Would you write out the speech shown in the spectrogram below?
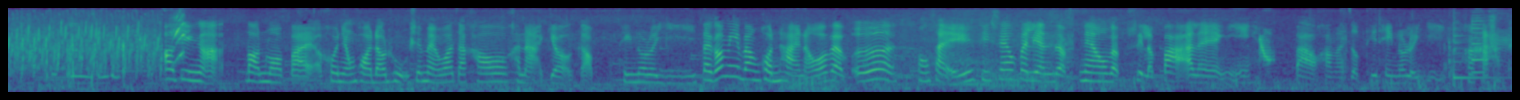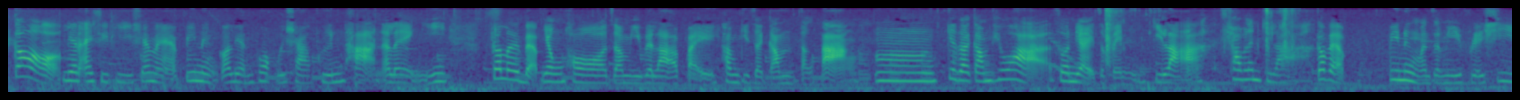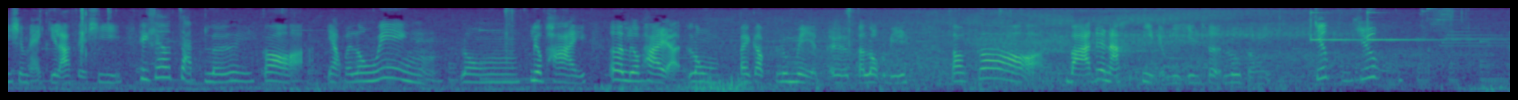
เอาจริงอะ ตอนมปลายคนยังพอเดาถูกใช่ไหมว่าจะเข้าคณะเกี่ยวกับ เทคโนโลยี แต่ก็มีบางคนถ่ายนะว่าแบบเออสงสัยพิกเซลไปเรียนแบบแนวแบบศิลปะอะไรอย่างนี้ เปล่าค่ะมาจบที่เทคโนโลยีก็เรียน ICT ใช่ไหมปีหนึ่งก็เรียนพวกวิชาพื้นฐานอะไรอย่างนี้ก็เลยแบบยังพอจะมีเวลาไปทำกิจกรรมต่างๆ อืม กิจกรรมที่ว่าส่วนใหญ่จะเป็นกีฬา ชอบเล่นกีฬา ก็แบบ ปีหนึ่งมันจะมีเฟรชชี่ใช่ไหมกีฬาเฟรชชี่พิกเซลจัดเลย ก็อยากไปลงวิ่ง ลงเรือพาย เออเรือพายอะลงไปกับลูเมดเออตลกดี แล้วก็บาสด้วยนะนี่เดี๋ยวมีอินเสิร์ตรูปตรงนี้จึ๊บจึ๊บ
